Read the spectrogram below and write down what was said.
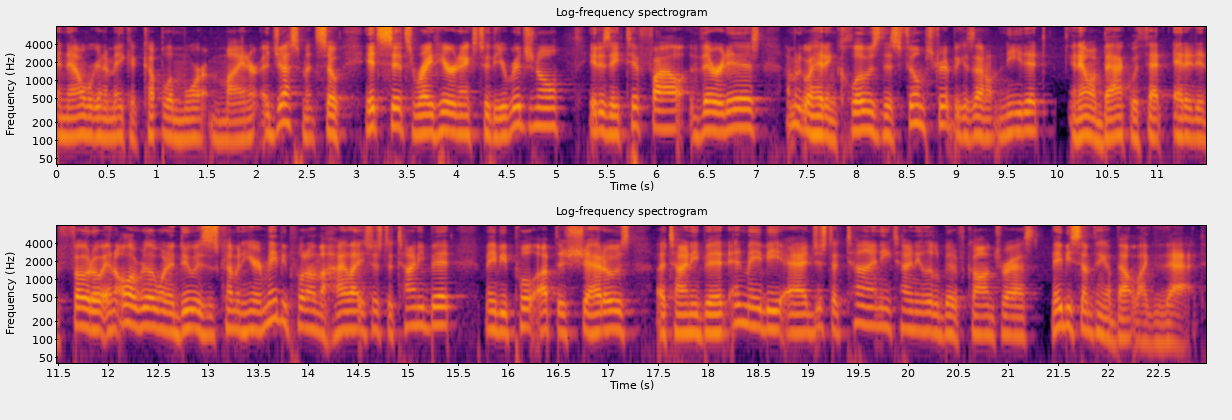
and now we're going to make a couple of more minor adjustments. So it sits right here next to the original. It is a TIFF file. There it is. I'm going to go ahead and close this film strip because I don't need it. And now I'm back with that edited photo. And all I really want to do is just come in here and maybe put on the highlights just a tiny bit, maybe pull up the shadows a tiny bit, and maybe add just a tiny, tiny little bit of contrast. Maybe something about like that.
